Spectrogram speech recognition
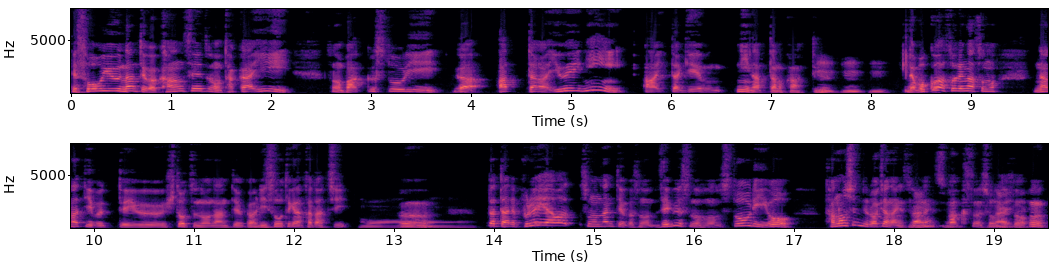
で、そういう、なんていうか、完成度の高い、そのバックストーリーがあったがゆえに、ああいったゲームになったのかなっていう。うんうんで僕はそれがその、ナラティブっていう一つの、なんていうか、理想的な形。うん。だってあれ、プレイヤーは、その、なんていうか、その、ゼビウスのそのストーリーを楽しんでるわけじゃないんですよね。よバックストーリー小説を。うん。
